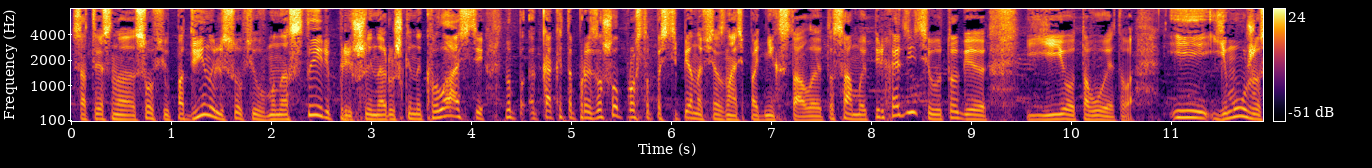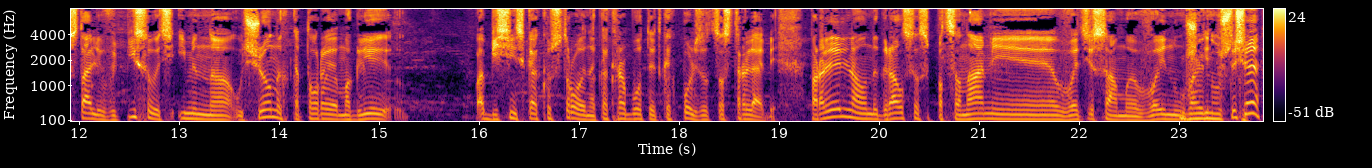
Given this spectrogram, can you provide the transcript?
соответственно, Софью подвинули, Софью в монастырь, пришли Нарышкины к власти. Ну, как это произошло, просто постепенно вся знать под них стала это самое переходить, и в итоге ее того этого. И ему уже стали выписывать именно ученых, которые могли объяснить, как устроено, как работает, как пользоваться строляби. Параллельно он игрался с пацанами в эти самые войнушки. Войнушки. То есть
